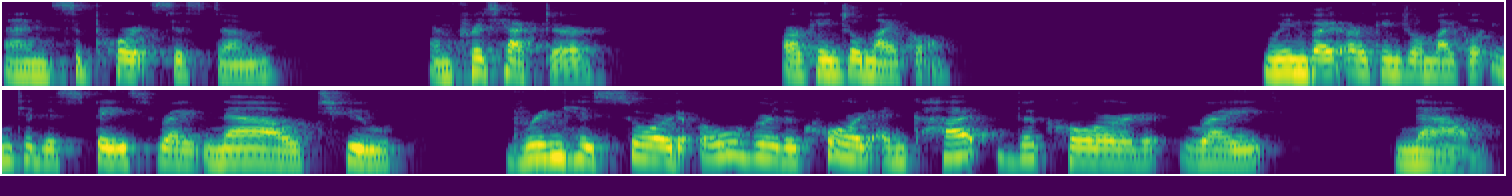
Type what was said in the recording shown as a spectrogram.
and support system and protector, Archangel Michael. We invite Archangel Michael into this space right now to bring his sword over the cord and cut the cord right now.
